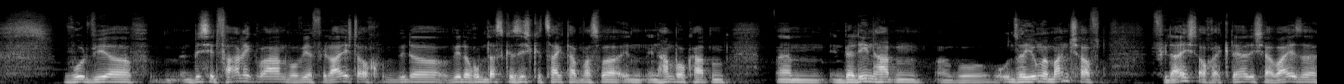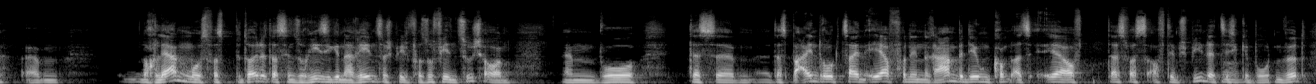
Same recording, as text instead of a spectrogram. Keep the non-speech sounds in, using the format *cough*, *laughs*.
wo wir ein bisschen fahrig waren, wo wir vielleicht auch wieder wiederum das Gesicht gezeigt haben, was wir in, in Hamburg hatten, ähm, in Berlin hatten, äh, wo, wo unsere junge Mannschaft vielleicht auch erklärlicherweise ähm, noch lernen muss, was bedeutet das in so riesigen Arenen zu spielen vor so vielen Zuschauern ähm, wo das, ähm, das Beeindrucktsein eher von den Rahmenbedingungen kommt, als eher auf das, was auf dem Spiel letztlich mhm. geboten wird.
